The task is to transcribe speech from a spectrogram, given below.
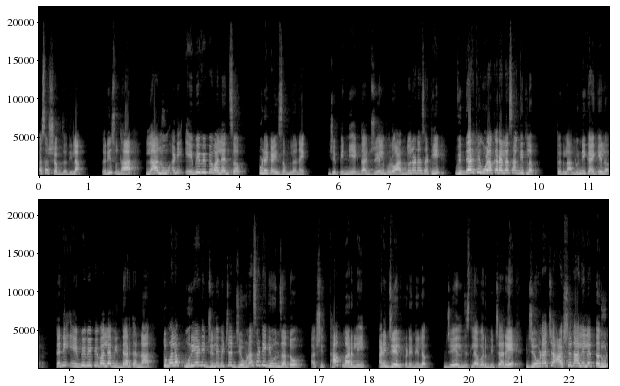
असा शब्द दिला. तरी सुद्धा लालू आणि एबीव्हीपी वाल्यांचं पुढे काही जमलं नाही. जेपींनी एकदा जेल भरो आंदोलनासाठी विद्यार्थी गोळा करायला सांगितलं तर लालूंनी काय केलं? त्यांनी एबीव्हीपी वाल्या विद्यार्थ्यांना तुम्हाला पुरी आणि जिलेबीच्या जेवणासाठी घेऊन जातो अशी थाप मारली आणि जेलकडे नेलं. जेल दिसल्यावर बिचारे जेवणाच्या आशेने आलेले तरुण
